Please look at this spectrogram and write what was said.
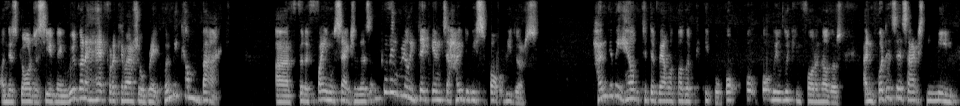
on this gorgeous evening. We're going to head for a commercial break. When we come back uh, for the final section of this, I'm going to really dig into how do we spot leaders? How do we help to develop other people? What, what, what are we looking for in others? And what does this actually mean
